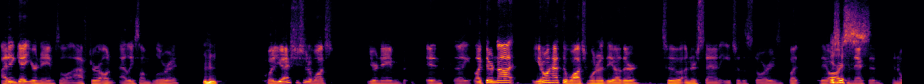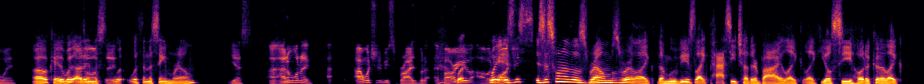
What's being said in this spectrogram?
I didn't get your name till after on at least on Blu-ray. Mhm. But you actually should have watched your name in like, like they're not you don't have to watch one or the other to understand each of the stories, but they are just- connected in a way. Oh, okay. Are they in the, within the same realm? Yes, I, I don't want to. I, I want you to be surprised, but if I were Wait- you, I would Wait, watch. is this is this one of those realms where like the movies like pass each other by? Like like you'll see Hodaka like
